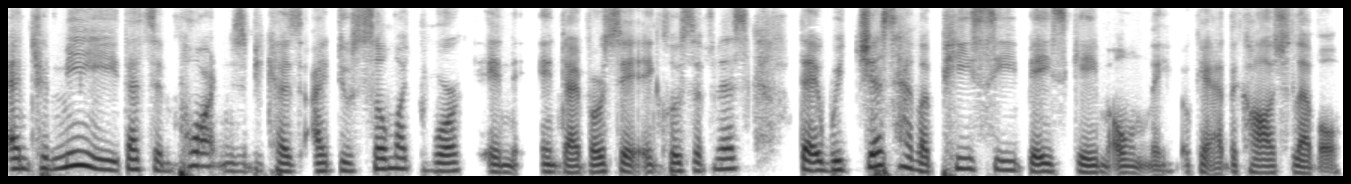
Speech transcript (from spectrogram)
and to me that's important because I do so much work in in diversity and inclusiveness that we just have a PC based game only, okay, at the college level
